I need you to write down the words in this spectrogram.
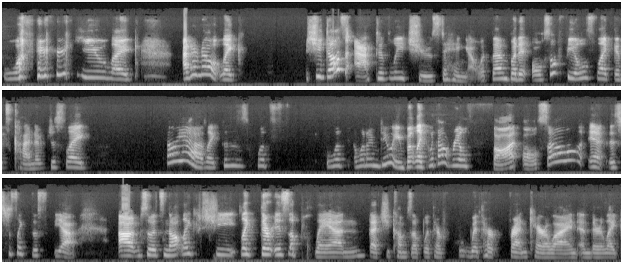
why are you like I don't know, like she does actively choose to hang out with them, but it also feels like it's kind of just like oh yeah, like this is what's what what I'm doing, but like without real thought also. It, it's just like this yeah. Um, so it's not like she like there is a plan that she comes up with her with her friend Caroline, and they're like,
